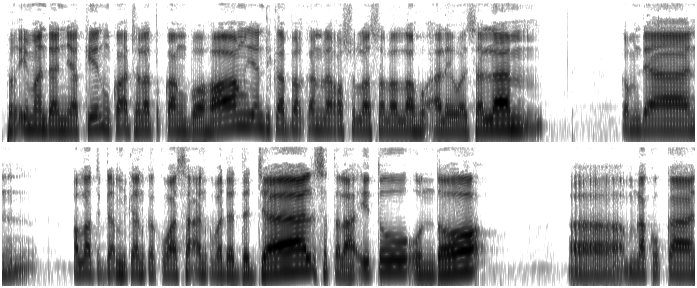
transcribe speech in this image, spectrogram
beriman dan yakin engkau adalah tukang bohong yang dikabarkan oleh Rasulullah Sallallahu Alaihi Wasallam. Kemudian Allah tidak memberikan kekuasaan kepada Dajjal setelah itu untuk uh, melakukan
